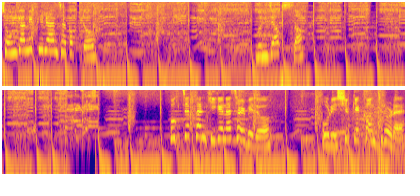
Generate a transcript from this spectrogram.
종감이 필요한 작업도 문제 없어. 복잡한 기계나 설비도 우리 쉽게 컨트롤해.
